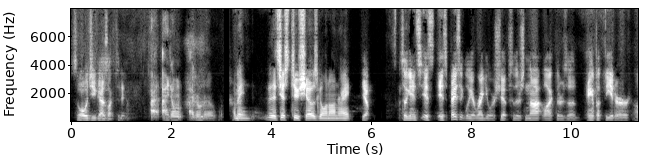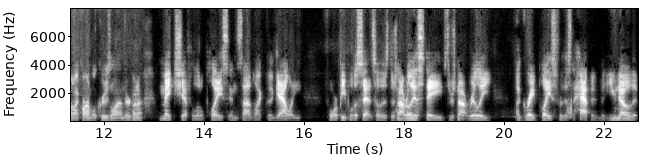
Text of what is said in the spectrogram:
So what would you guys like to do? I, I don't I don't know. I mean, it's just two shows going on, right? So again, it's it's it's basically a regular ship. So there's not like there's a amphitheater on a Carnival cruise line. They're going to makeshift a little place inside like the galley for people to sit. So there's there's not really a stage. There's not really a great place for this to happen. But you know that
